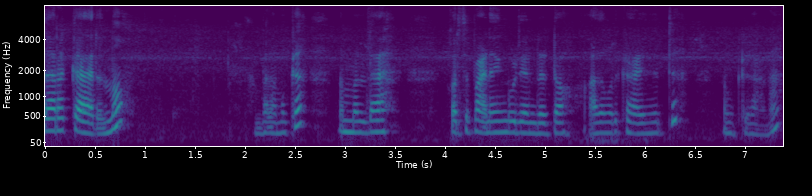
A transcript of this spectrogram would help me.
തിരക്കായിരുന്നു. അപ്പോൾ നമുക്ക് നമ്മളുടെ കുറച്ച് പണിയും കൂടി ഉണ്ട് കേട്ടോ അതും കൂടി കഴിഞ്ഞിട്ട് നമുക്ക് കാണാം.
